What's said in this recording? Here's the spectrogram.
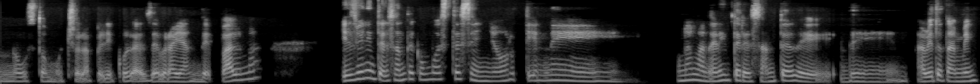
me gustó mucho la película, es de Brian De Palma. Y es bien interesante cómo este señor tiene una manera interesante de, de ahorita también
